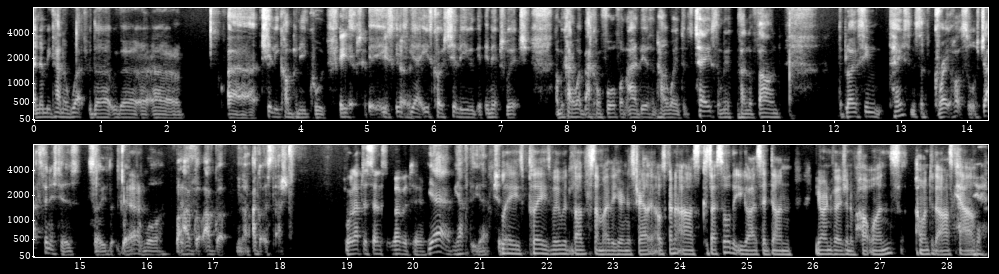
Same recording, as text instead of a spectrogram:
And then we kind of worked with a with a uh, uh, chili company called East- East, East Coast. yeah, East Coast Chili in- in Ipswich, and we kind of went back and forth on ideas and how we wanted to taste, and we kind of found the blowing steam taste, and it's a great hot sauce. Jack's finished his, so he's waiting Yeah. for more. But I've got, I've got, you know, I've got the stash. We'll have to send some over to you. Yeah, we have to. Yeah, should. Please, please, we would love some over here in Australia. I was going to ask because I saw that you guys had done your own version of Hot Ones. I wanted to ask how Yeah.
